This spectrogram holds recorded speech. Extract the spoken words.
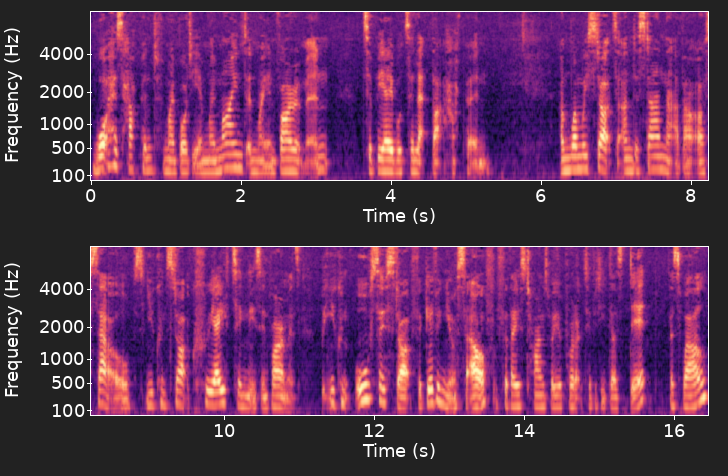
what has happened for my body and my mind and my environment to be able to let that happen? And when we start to understand that about ourselves, you can start creating these environments, but you can also start forgiving yourself for those times where your productivity does dip as well.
